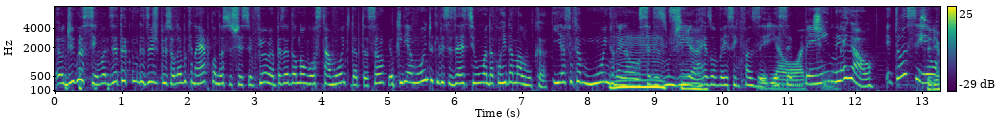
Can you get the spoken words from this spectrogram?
Eu digo assim, vou dizer até como desejo pessoal. Eu lembro que na época quando eu assisti esse filme, apesar de eu não gostar muito da adaptação, eu queria muito que eles fizessem uma da Corrida Maluca. Ia ficar muito legal se eles um sim. dia resolvessem fazer. Seria Ia ser ótimo. bem legal. Então, assim, eu,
